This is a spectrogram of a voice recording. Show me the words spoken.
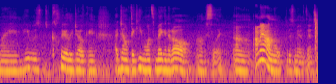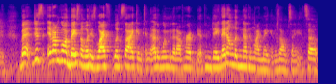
lame. He was clearly joking. I don't think he wants Megan at all, honestly. Um, I mean, I don't know what this man's into. But just if I'm going based on what his wife looks like and, and other women that I've heard of him date, they don't look nothing like Megan, is all I'm saying. So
